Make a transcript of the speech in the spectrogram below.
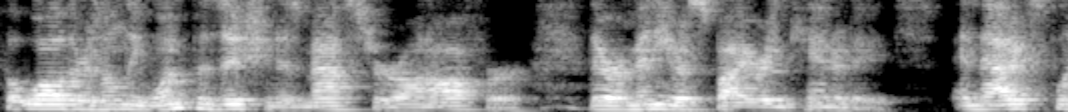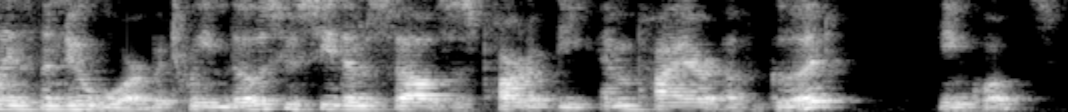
But while there's only one position as master on offer, there are many aspiring candidates. And that explains the new war between those who see themselves as part of the empire of good, in quotes,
